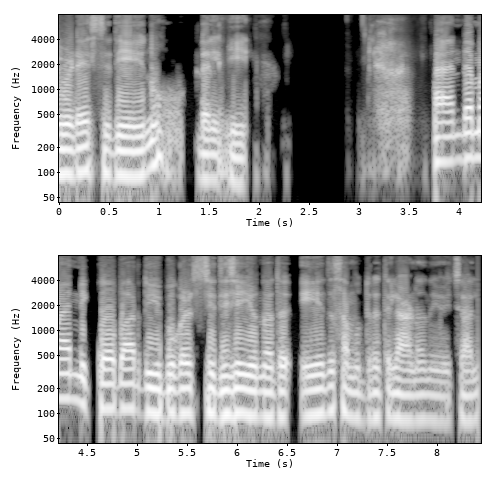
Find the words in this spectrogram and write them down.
എവിടെ സ്ഥിതി ചെയ്യുന്നു? ഡൽഹിയിൽ ആൻഡമാൻ നിക്കോബാർ ദ്വീപുകൾ സ്ഥിതി ചെയ്യുന്നത് ഏത് സമുദ്രത്തിലാണെന്ന് ചോദിച്ചാൽ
